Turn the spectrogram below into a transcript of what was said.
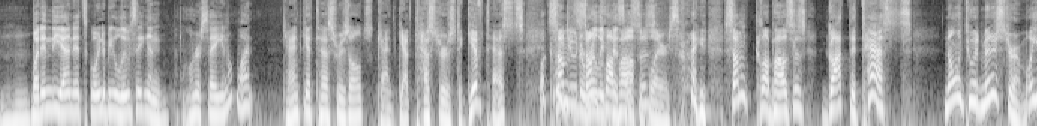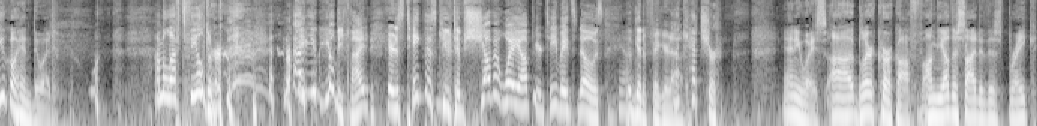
Mm-hmm. But in the end, it's going to be losing, and owners say, you know what? Can't get test results. Can't get testers to give tests. What can we do to really piss off the players? Right. Some clubhouses got the tests, no one to administer them. Well, you go ahead and do it. I'm a left fielder. Ah, you, you'll be fine. Here, just take this Q-tip, shove it way up your teammate's nose. You'll get it figured a out. catcher. Anyways, uh, Blair Kerkhoff on the other side of this break.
